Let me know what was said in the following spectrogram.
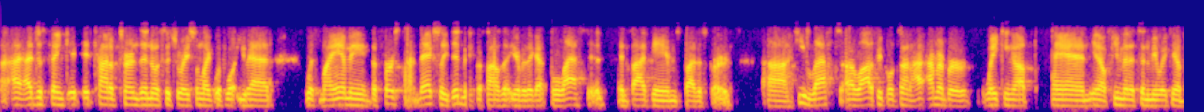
I, I just think it, it kind of turns into a situation like with what you had with Miami the first time. They actually did make the finals that year, but they got blasted in five games by the Spurs. Uh, he left. A lot of people had done. I, I remember waking up and you know a few minutes into me waking up,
